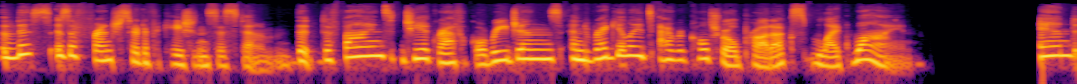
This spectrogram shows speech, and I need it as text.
This is a French certification system that defines geographical regions and regulates agricultural products like wine. And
